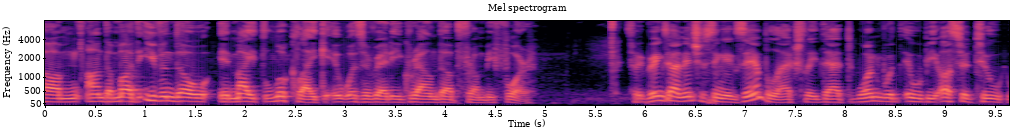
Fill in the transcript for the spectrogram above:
um, on the mud, even though it might look like it was already ground up from before. So he brings out an interesting example, actually, that one would it would be assur to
